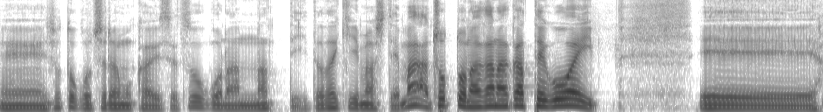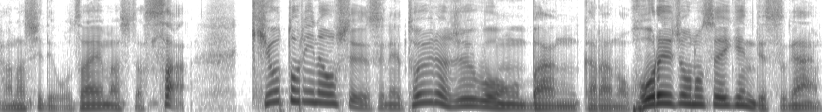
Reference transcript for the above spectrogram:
えー、ちょっとこちらも解説をご覧になっていただきましてまあちょっとなかなか手強いえー、話でございました。さあ気を取り直してですね豊田15番からの法令上の制限ですが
